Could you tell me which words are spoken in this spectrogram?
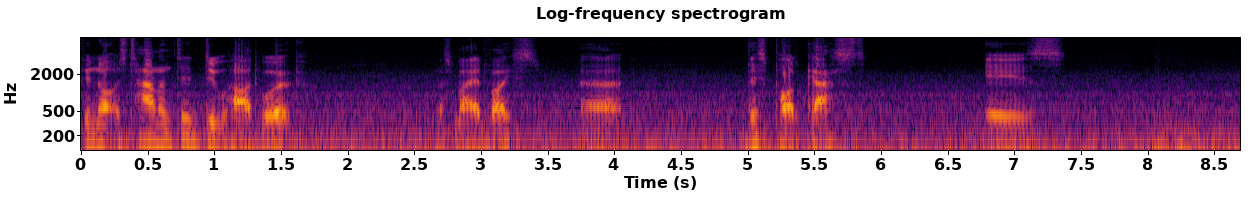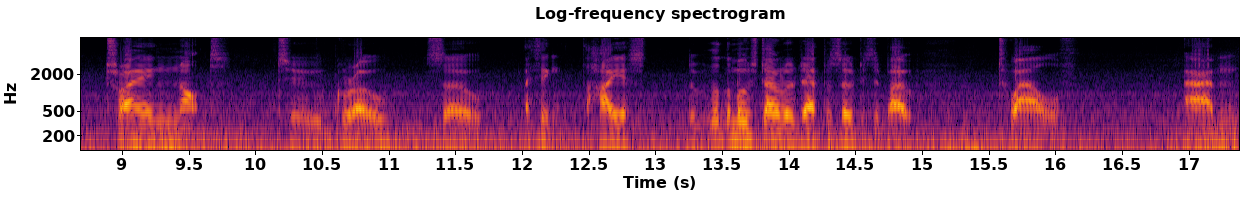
If you're not as talented, do hard work. That's my advice. Uh, this podcast is trying not to grow. So I think the highest the, the most downloaded episode is about 12 and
